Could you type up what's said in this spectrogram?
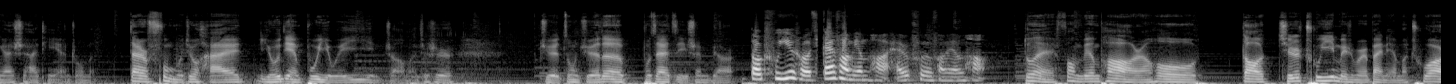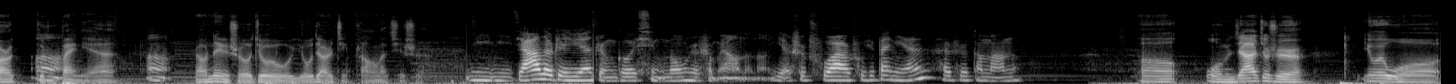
该是还挺严重的。但是父母就还有点不以为意，你知道吗？就是觉总觉得不在自己身边。到初一时候该放鞭炮还是出去放鞭炮？对，放鞭炮，然后到其实初一没什么人拜年嘛，初二各种拜年。嗯。然后那个时候就有点紧张了。其实，你你家的这边整个行动是什么样的呢？也是初二出去拜年，还是干嘛呢？呃，我们家就是因为我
